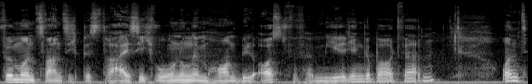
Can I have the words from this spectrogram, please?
25 bis 30 Wohnungen im Hornbühl Ost für Familien gebaut werden und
